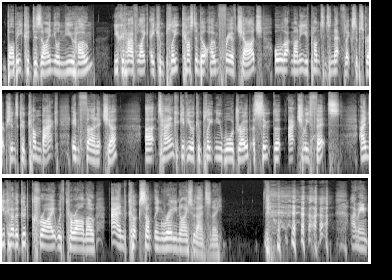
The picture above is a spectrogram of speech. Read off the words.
Bobby could design your new home. You could have like a complete custom built home free of charge. All that money you've pumped into Netflix subscriptions could come back in furniture. Uh, Tan could give you a complete new wardrobe, a suit that actually fits, and you could have a good cry with Karamo and cook something really nice with Antoni. I mean,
